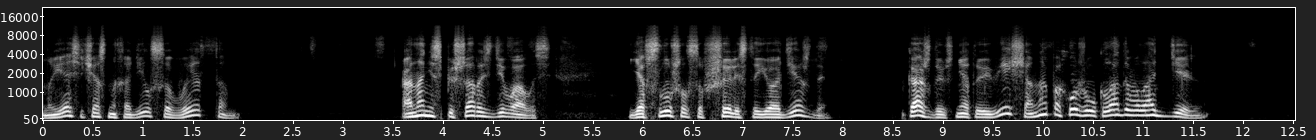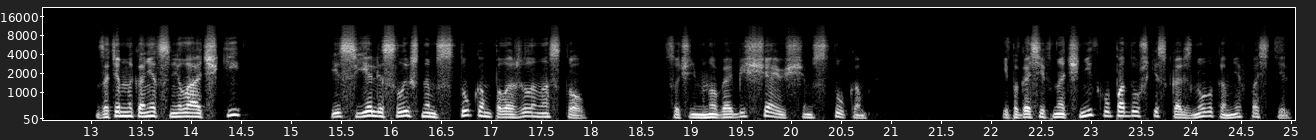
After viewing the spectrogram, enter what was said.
Но я сейчас находился в этом. Она не спеша раздевалась. Я вслушался в шелест ее одежды. Каждую снятую вещь она, похоже, укладывала отдельно. Затем, наконец, сняла очки и с еле слышным стуком положила на стол. С очень многообещающим стуком. И, погасив ночник у подушки, скользнула ко мне в постель.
